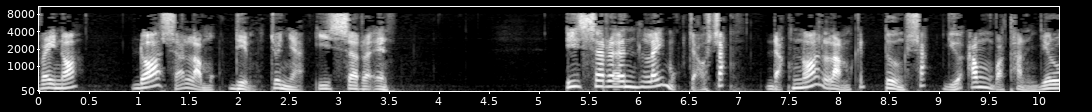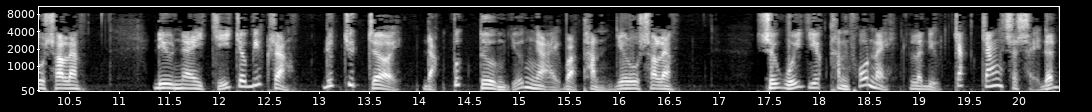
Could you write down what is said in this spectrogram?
vây nó. Đó sẽ là một điểm cho nhà Israel. Israel lấy một chảo sắt, đặt nó làm cái tường sắt giữa ông và thành Jerusalem. Điều này chỉ cho biết rằng Đức Chúa Trời đặt bức tường giữa Ngài và thành Jerusalem. Sự hủy diệt thành phố này là điều chắc chắn sẽ xảy đến,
